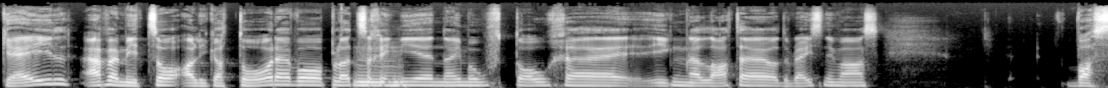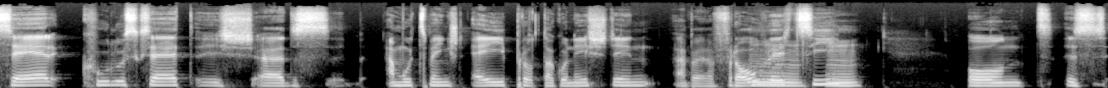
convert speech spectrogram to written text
geil, eben mit so Alligatoren, die plötzlich Mhm. irgendwie neu mal auftauchen, in irgendeinem Laden oder weiss nicht was. Was sehr cool aussieht, ist, äh, dass zumindest eine Protagonistin eben eine Frau Mhm, wird sein. mhm. Und es,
